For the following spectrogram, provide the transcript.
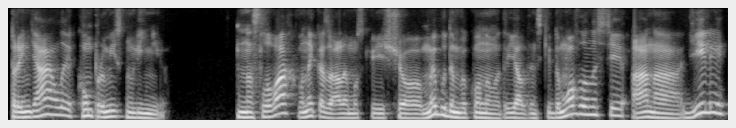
прийняли компромісну лінію. На словах вони казали Москві, що ми будемо виконувати ялтинські домовленості, а на ділі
